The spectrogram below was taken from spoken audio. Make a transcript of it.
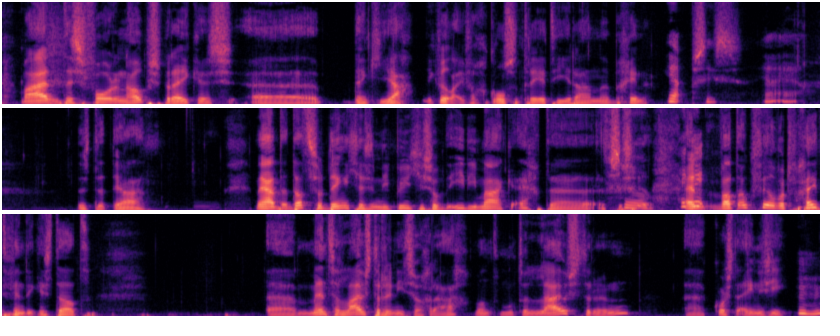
maar het is voor een hoop sprekers, eh, denk je, ja, ik wil even geconcentreerd hieraan beginnen. Ja, precies. Ja, ja. Dus dat, ja, nou ja, dat, soort dingetjes en die puntjes op de i, die maken echt eh, het Verschil. Hey, En wat ook veel wordt vergeten, vind ik, is dat eh, mensen luisteren niet zo graag. Want moeten luisteren eh, kost energie. mhm.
